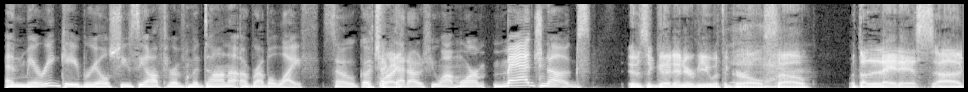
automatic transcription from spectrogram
and Mary Gabriel. She's the author of Madonna, A Rebel Life. So go check right. that out if you want more Madge Nugs. It was a good interview with the girls. So, with the latest, uh,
